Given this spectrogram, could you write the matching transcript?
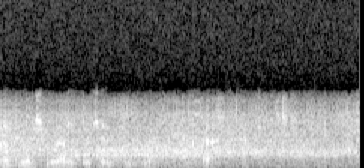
God bless you, Elder Joseph.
